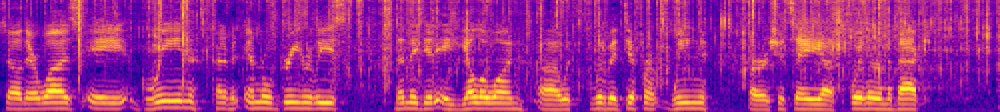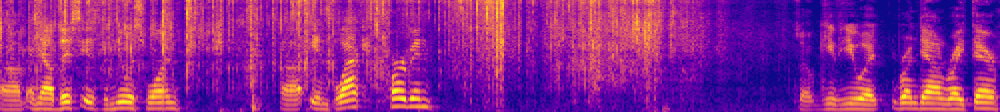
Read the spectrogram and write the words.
So there was a green, kind of an emerald green release. Then they did a yellow one uh, with a little bit different wing, or I should say uh, spoiler in the back. Um, and now this is the newest one uh, in black carbon. So give you a rundown right there.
